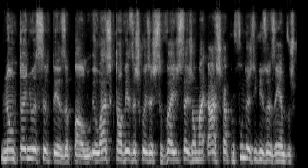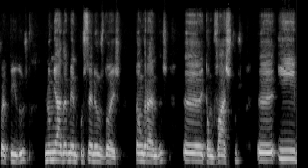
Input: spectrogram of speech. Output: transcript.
Não tenho a certeza, Paulo. Eu acho que talvez as coisas se vejam, sejam mais. Acho que há profundas divisões em ambos os partidos, nomeadamente por serem os dois tão grandes, uh, tão vastos, uh, e,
